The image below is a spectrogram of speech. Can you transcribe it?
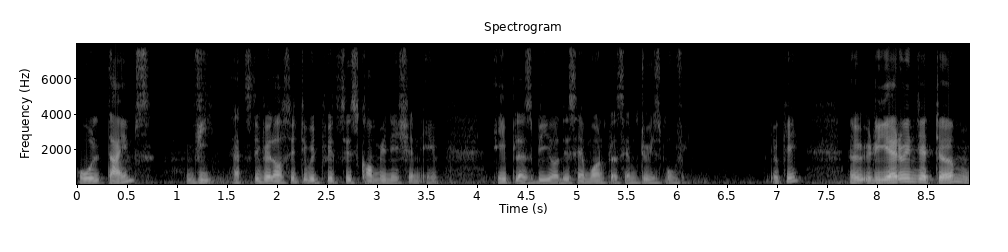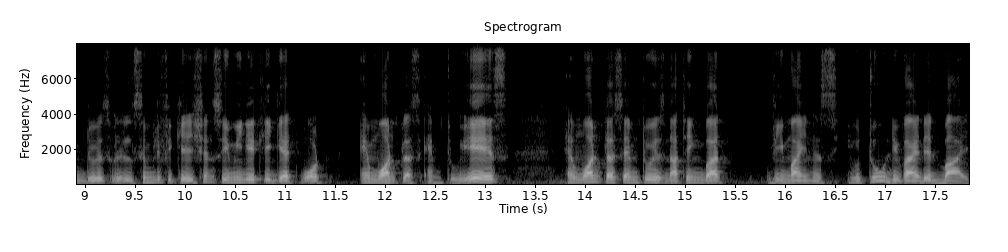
whole times v. That is the velocity with which this combination a, a plus b or this m1 plus m2 is moving. Okay. Now rearrange a term do a little simplification so immediately get what m1 plus m2 is m1 plus m2 is nothing but v minus u2 divided by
